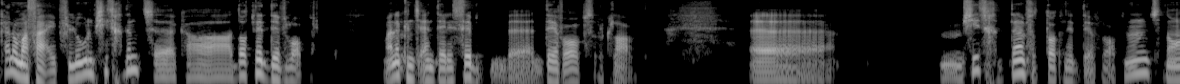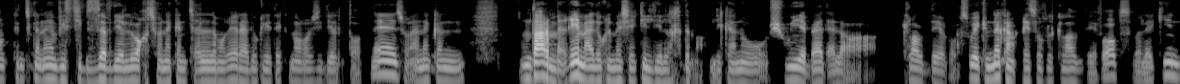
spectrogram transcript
كانوا مصاعب. في الأول مشيت خدمت ك dot net developer. وأنا كنت intéressé بال DevOps وال cloud. مشيت خدام في الدوت نت ديفلوبمنت. دونك كنت كنانفيستي بزاف ديال الوقت وأنا كنتعلم غير هذوك les technologies ديال ال dot net. وأنا كن مضارب غير مع دوك المشاكل ديال الخدمة اللي كانوا شوية بعاد على cloud DevOps oui كنا كنقيسو في ال cloud DevOps ولكن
